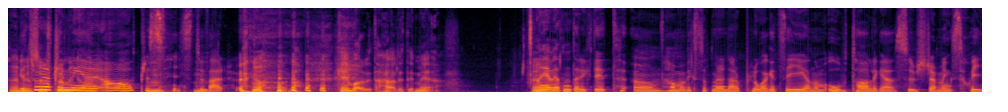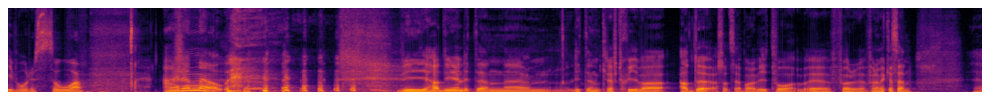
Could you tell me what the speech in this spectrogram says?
Nej, men jag tror att det är mer, eller? ja precis, Mm. tyvärr. Ja, ja. kan ju vara lite härligt det med. Nej, jag Ändå. vet inte riktigt. Ja, har man växt upp med det där och plågat sig igenom otaliga surströmmingsskivor så... I don't know. Vi hade ju en liten, eh, liten kräftskiva adö, så att säga, bara vi två, eh, för, för en vecka sedan. Eh,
